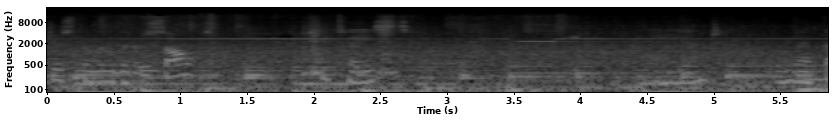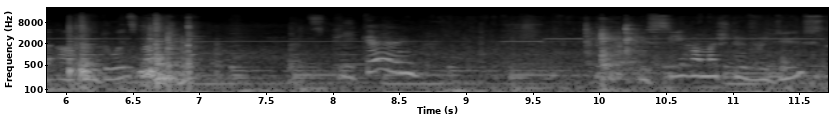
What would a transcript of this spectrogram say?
just a little bit of salt to taste and let the oven do its magic. Let's peek in. You see how much they've reduced?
